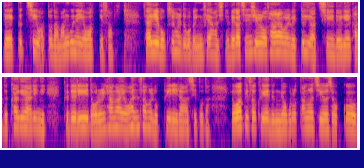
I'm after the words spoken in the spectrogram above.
내 끝이 왔도다. 만군의 여호와께서 자기의 목숨을 두고 맹세하시되 내가 진실로 사람을 메뚜기 같이 내게 가득하게 하리니 그들이 너를 향하여 환성을 높이리라 하시도다. 여호와께서 그의 능력으로 땅을 지으셨고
